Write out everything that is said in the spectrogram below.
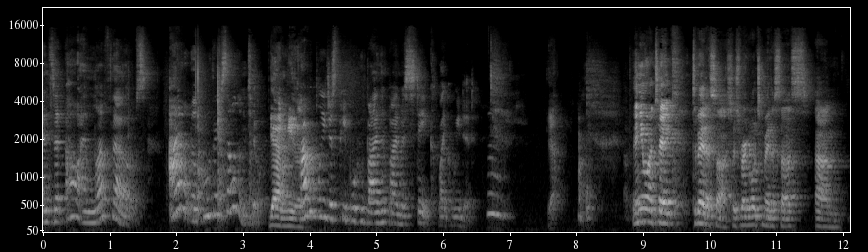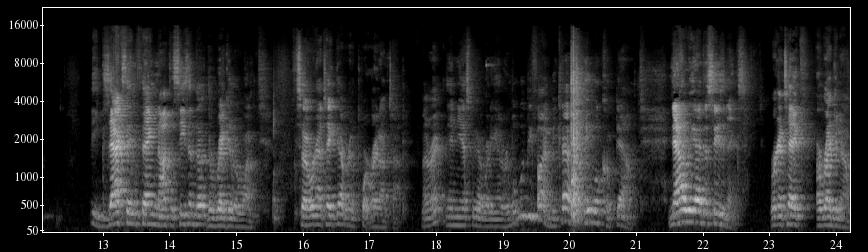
and said, "Oh, I love those." I don't know who they sell them to. Yeah, I don't either. Probably just people who buy them by mistake, like we did. Yeah. Then you want to take tomato sauce, just regular tomato sauce. Um, the exact same thing, not the seasoned, the, the regular one. So we're gonna take that. We're gonna pour it right on top. All right. And yes, we are running out of room, but we'll be fine because it will cook down. Now we add the seasonings. We're gonna take oregano.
